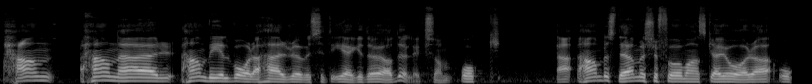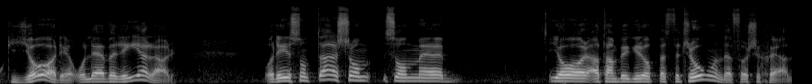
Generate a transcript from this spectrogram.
han, han, är, han vill vara herre över sitt eget öde liksom. Och han bestämmer sig för vad han ska göra och gör det och levererar. Och det är ju sånt där som, som eh, gör att han bygger upp ett förtroende för sig själv.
